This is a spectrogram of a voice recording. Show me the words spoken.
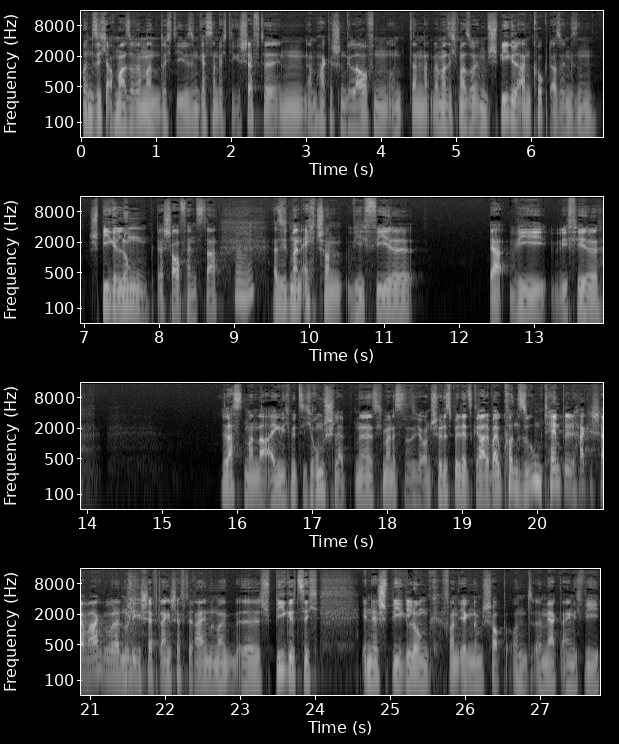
und sich auch mal so, wenn man durch die, wir sind gestern durch die Geschäfte in, am Hackischen gelaufen und dann, wenn man sich mal so im Spiegel anguckt, also in diesen Spiegelungen der Schaufenster, da sieht man echt schon, wie viel, ja, wie, wie viel Last man da eigentlich mit sich rumschleppt. Ne? Ich meine, das ist natürlich auch ein schönes Bild jetzt gerade beim Konsumtempel Hackischer Markt, wo da nur die Geschäfte an Geschäfte rein und man äh, spiegelt sich in der Spiegelung von irgendeinem Shop und äh, merkt eigentlich, wie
